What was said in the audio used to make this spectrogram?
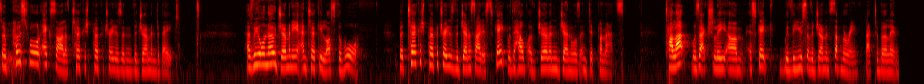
So, post war exile of Turkish perpetrators in the German debate. As we all know, Germany and Turkey lost the war but Turkish perpetrators of the genocide escaped with the help of German generals and diplomats. Talat was actually um, escaped with the use of a German submarine back to Berlin,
